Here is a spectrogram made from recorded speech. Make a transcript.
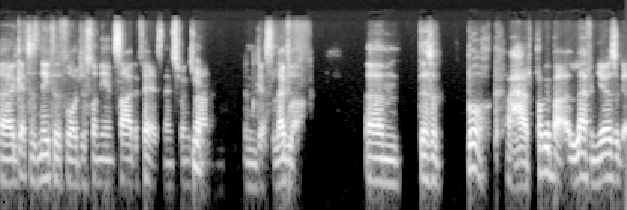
uh, gets his knee to the floor just on the inside of his, and then swings yeah. around and gets the leg lock. Um, there's a book I had probably about 11 years ago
